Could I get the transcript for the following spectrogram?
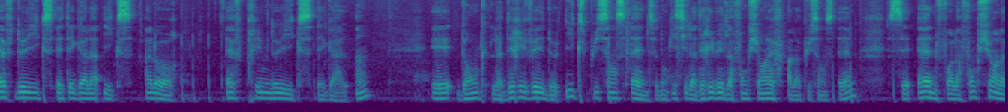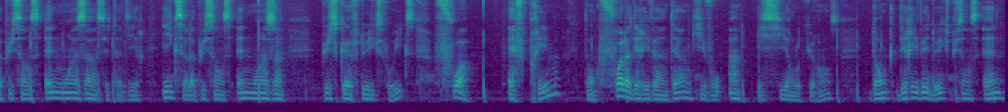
f de x est égal à x, alors f' de x égale 1, et donc la dérivée de x puissance n, c'est donc ici la dérivée de la fonction f à la puissance n, c'est n fois la fonction à la puissance n-1, c'est-à-dire x à la puissance n-1 puisque f de x vaut x, fois f', donc fois la dérivée interne qui vaut 1 ici en l'occurrence, donc dérivée de x puissance n,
